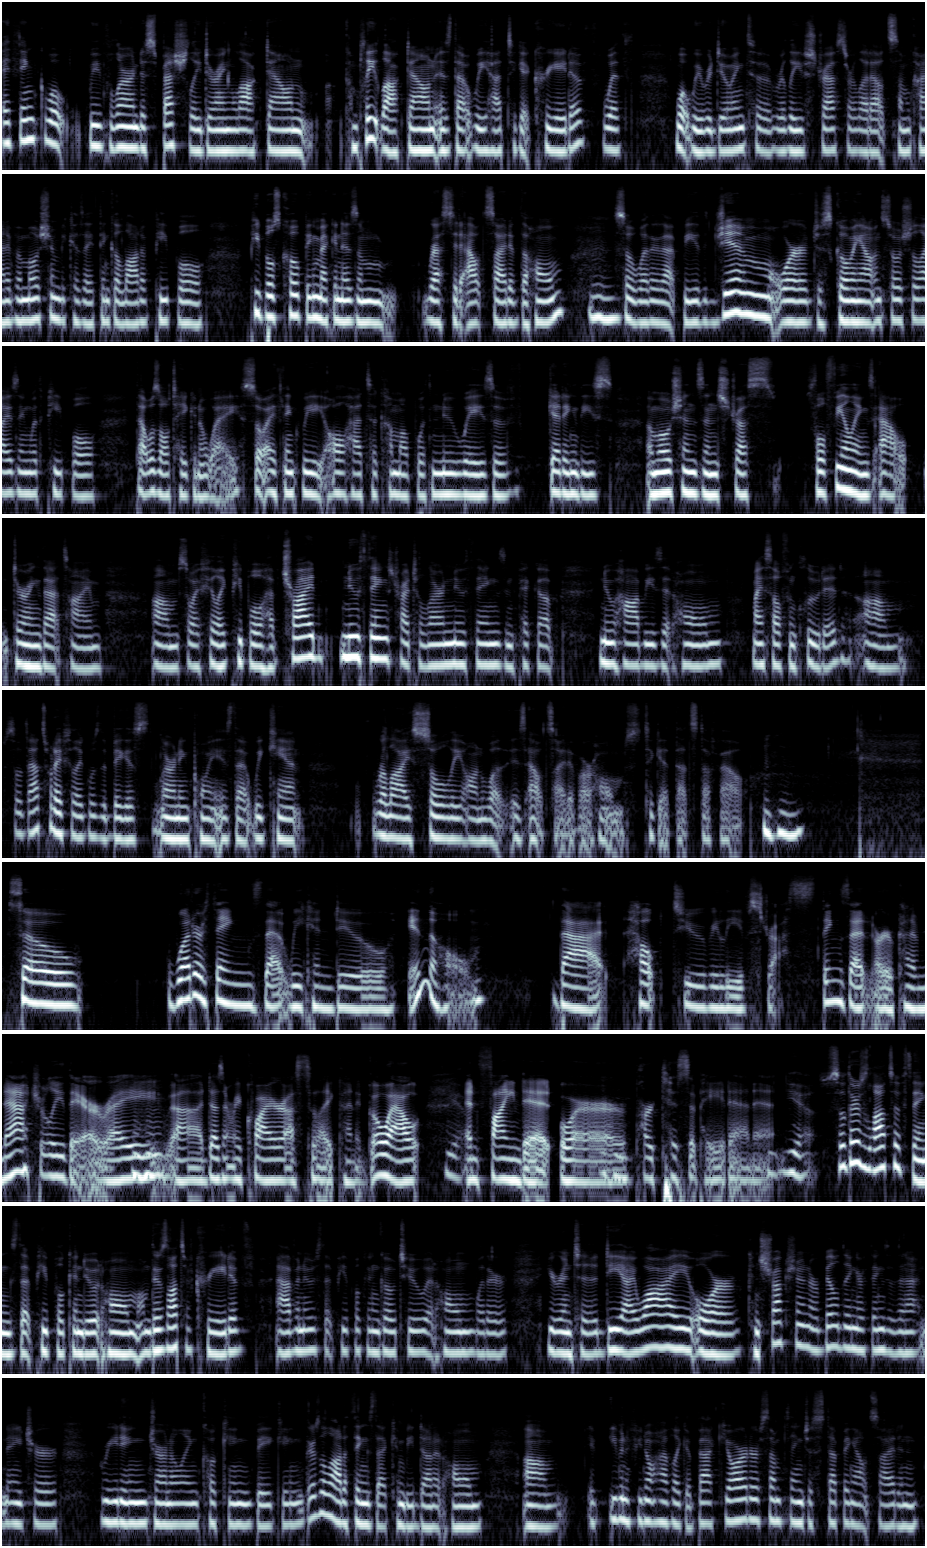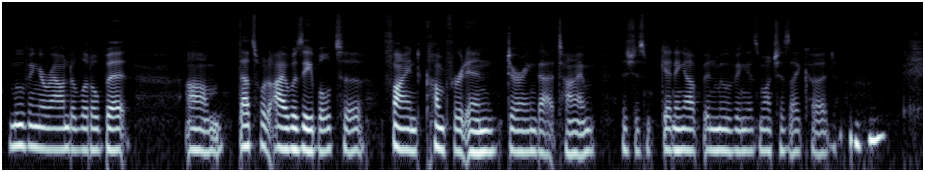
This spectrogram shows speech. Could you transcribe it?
I think what we've learned, especially during lockdown, complete lockdown, is that we had to get creative with what we were doing to relieve stress or let out some kind of emotion because I think a lot of people people's coping mechanism rested outside of the home. Mm. So whether that be the gym or just going out and socializing with people, that was all taken away. So I think we all had to come up with new ways of getting these emotions and stressful feelings out during that time. Um, so I feel like people have tried new things, tried to learn new things, and pick up new hobbies at home, myself included. Um, so that's what I feel like was the biggest learning point is that we can't rely solely on what is outside of our homes to get that stuff out. So, what are things that we can do in the home that help to relieve stress? Things that are kind of naturally there, right? Uh, doesn't require us to like kind of go out Yeah. and find it or participate in it. Yeah. So there's lots of things that people can do at home. Um, there's lots of creative avenues that people can go to at home, whether you're into DIY or construction or building or things of that nature, reading, journaling, cooking, baking. There's a lot of things that can be done at home. Um, if, even if you don't have like a backyard or something, just stepping outside and moving around a little bit. Um, that's what I was able to find comfort in during that time is just getting up and moving as much as I could.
